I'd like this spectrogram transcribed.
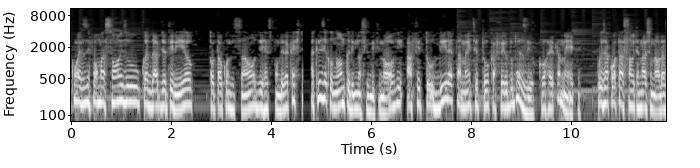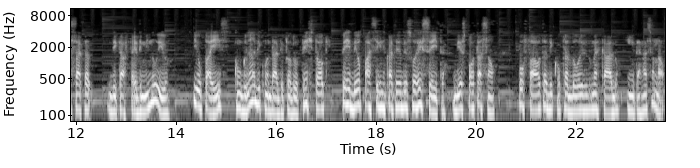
Com essas informações, o candidato já teria total condição de responder à questão. A crise econômica de 1929 afetou diretamente o setor cafeiro do Brasil, corretamente pois a cotação internacional da saca de café diminuiu e o país, com grande quantidade de produto em estoque, perdeu parte significativa de sua receita de exportação por falta de compradores do mercado internacional.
